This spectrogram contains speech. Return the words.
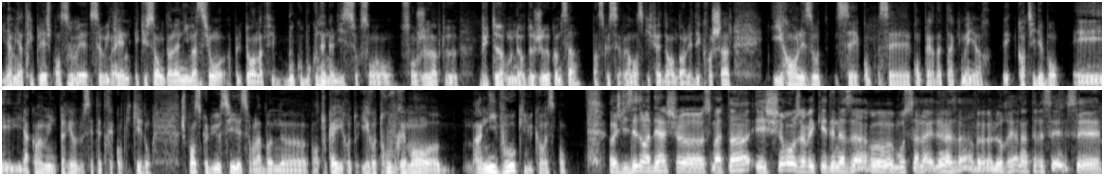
Il a mis un triplé, je pense, ce, mm. week-end. Et tu sens que dans l'animation, rappelle-toi, on a fait beaucoup, beaucoup d'analyses sur son, son jeu, un peu buteur, meneur de jeu, comme ça, parce que c'est vraiment ce qu'il fait dans, dans, les décrochages. Il rend les autres, ses, ses compères d'attaque meilleurs et, quand il est bon. Et il a quand même une période où c'était très compliqué. Donc, je pense que lui aussi, il est sur la bonne euh, en tout cas, il, retrouve vraiment euh, un niveau qui lui correspond. je lisais dans la DH euh, ce matin, échange avec Eden Hazard, Mossala Eden Hazard, le, le Real intéressé. C'est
